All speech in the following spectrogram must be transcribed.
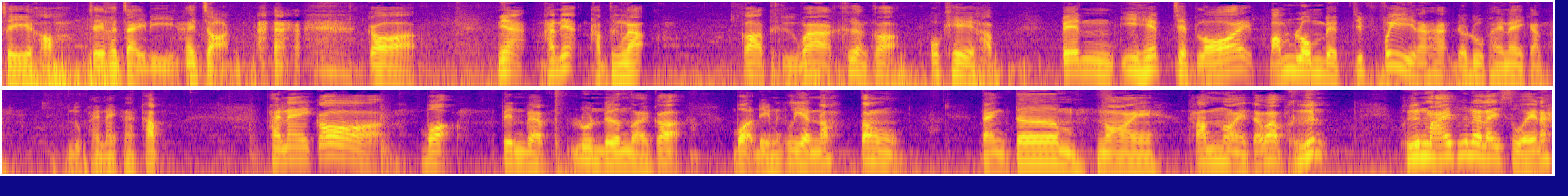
เจ๊เขา เจ๊เข้าใจดีให้จอด ก็ เนี่ย คันนี้ขับถึงแล้ว ก็ถือว่าเครื่องก็โอเคครับ เป็น EH 700 ปั๊มลมแบบจิฟฟี่นะฮะ เดี๋ยวดูภายในกัน ดูภายในนะครับ ภายในก็เบาะเป็นแบบรุ่นเดิมหน่อยก็เบาะเด็กนักเรียนเนาะ ต้องแต่งเติมหน่อยทำหน่อย แต่ว่าพื้น พื้นไม้พื้นอะไรสวยนะ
